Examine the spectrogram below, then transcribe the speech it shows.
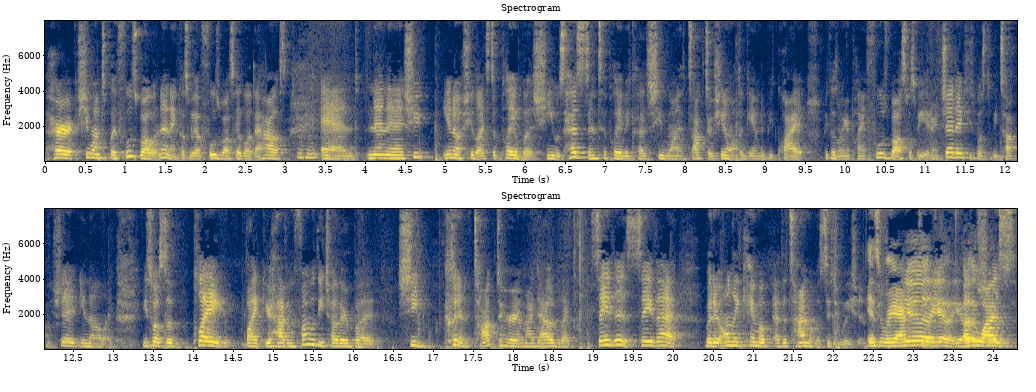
her she wanted to play foosball with Nene because we have foosball table at the house, Mm-hmm. and Nene she you know she likes to play, but she was hesitant to play because she wanted to talk to her. She didn't want the game to be quiet because when you're playing foosball, it's supposed to be energetic. You're supposed to be talking shit, you know, like you're supposed to play like you're having fun with each other, but she couldn't talk to her, and my dad would be like, say this, say that. But it only came up at the time of a situation. It's reactive. Yeah, yeah, yeah. Otherwise,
